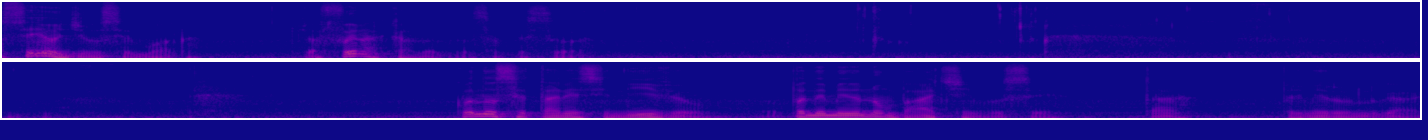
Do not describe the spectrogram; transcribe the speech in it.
Eu sei onde você mora. Já foi na casa dessa pessoa. Quando você está nesse nível, a pandemia não bate em você, tá? Em primeiro lugar.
